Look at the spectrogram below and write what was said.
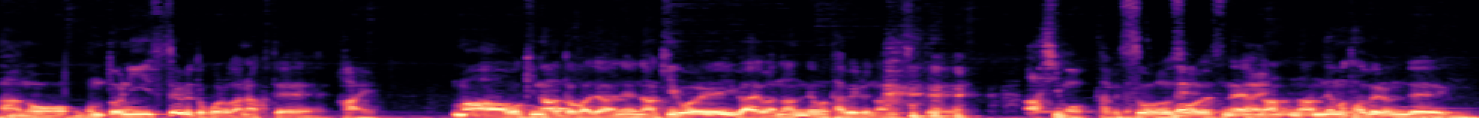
あの本当に捨てるところがなくて、はい、まあ沖縄とかではね鳴き声以外は何でも食べるなんつって。足も食べてますそうそうですね、はい、な何でも食べるんで、うん、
